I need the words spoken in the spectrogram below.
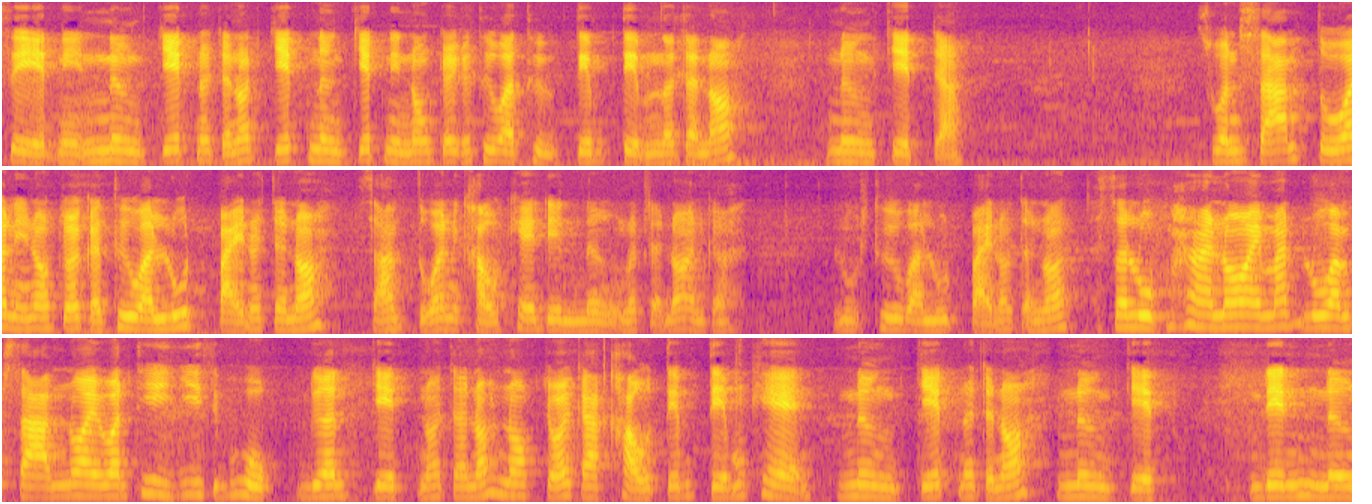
เศษนี่หนึ่งเจ็ดเนาะจ้ะเนาะเจ็ดหนึ่งเจ็ดนี่น้องจอยก็ถือว่าถือเต็มเต็มเนาะจ้ะเนาะหนึ่งเจ็ดจ้ะส่วนสามตัวนี่น้องจอยก็ถือว่าลุดไปเนาะจ้ะเนาะสามตัวนี่เขาแค่เด่นหนึ่งเนาะจ้ะเนาะก็ลุดถือว่าลุดไปเนาะจ้ะเนาะสรุปห้าน้อยมัดรวมสามน้อยวันที่ยี่สิบหกเดือนเจ็ดเนาะจ้ะเนาะนอกจอยกับเขาเต็มเต็มแค่หนึ่งเจ็ดเนาะจ้ะเนาะหนึ่งเจ็ดเด่นหนึ่ง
